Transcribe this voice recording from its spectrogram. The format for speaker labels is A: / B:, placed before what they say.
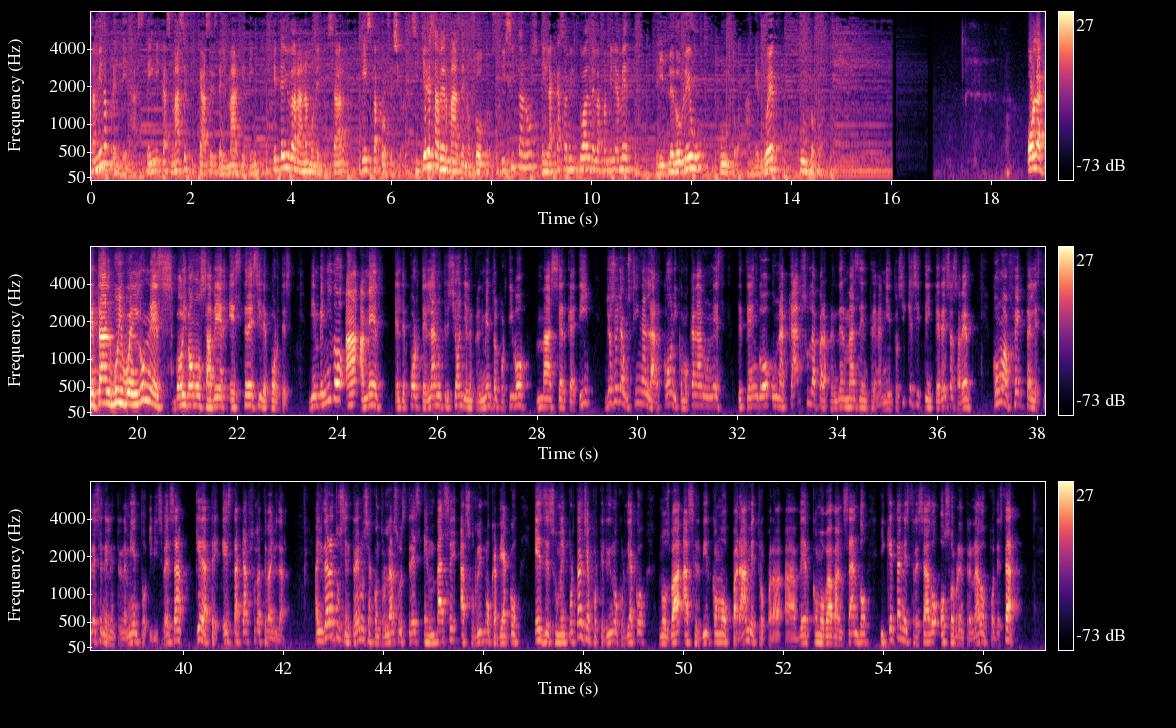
A: También aprenderás técnicas más eficaces del marketing que te ayudarán a monetizar esta profesión. Si quieres saber más de nosotros, visítanos en la casa virtual de la familia Med, www.amedweb.com.
B: Hola, ¿qué tal? Muy buen lunes. Hoy vamos a ver estrés y deportes. Bienvenido a AMED, el deporte, la nutrición y el emprendimiento deportivo más cerca de ti. Yo soy Agustina Larcón y como cada lunes te tengo una cápsula para aprender más de entrenamiento. Así que si te interesa saber cómo afecta el estrés en el entrenamiento y viceversa, quédate, esta cápsula te va a ayudar. Ayudar a tus entrenos a controlar su estrés en base a su ritmo cardíaco es de suma importancia porque el ritmo cardíaco nos va a servir como parámetro para ver cómo va avanzando y qué tan estresado o sobreentrenado puede estar.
